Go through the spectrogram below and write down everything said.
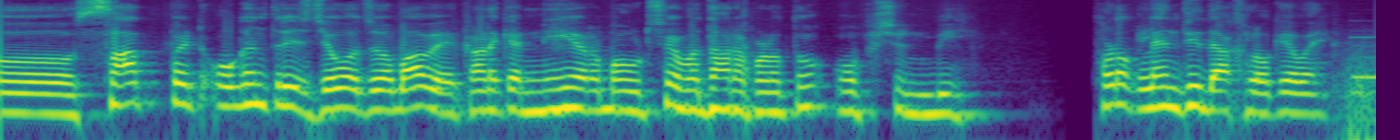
સાત પોઈન્ટ ઓગણત્રીસ જેવો જવાબ આવે, કારણ કે નિયર અબાઉટ છે, વધારે પડતો ઓપ્શન બી થોડોક લેન્થી દાખલો કહેવાય.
